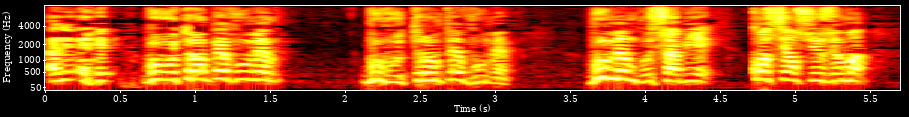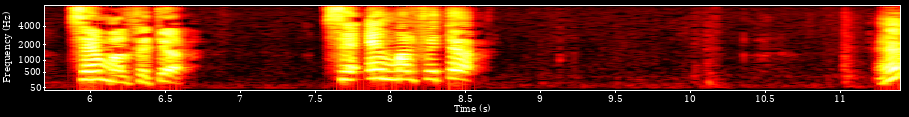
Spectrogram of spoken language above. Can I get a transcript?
Allez, vous vous trompez vous-même. Vous vous trompez vous-même. Vous-même, vous saviez, consciencieusement, c'est un malfaiteur. C'est un malfaiteur. Hein?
